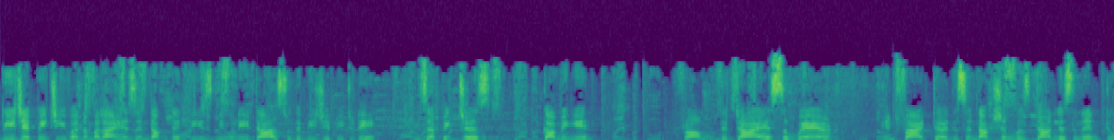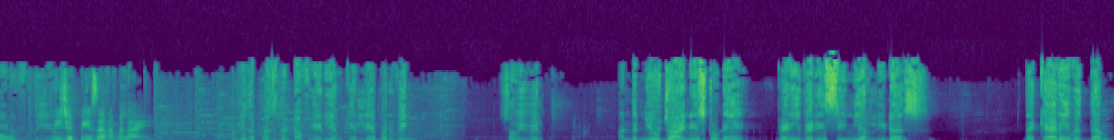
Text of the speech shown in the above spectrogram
BJP chief Annamalai has inducted these new netas to the BJP today. These are pictures coming in from the dais where, in fact, uh, this induction was done. Listening to BJP's Annamalai. Formerly the president of ADMK Labour Wing. So we will. And the new joinees today, very, very senior leaders. They carry with them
